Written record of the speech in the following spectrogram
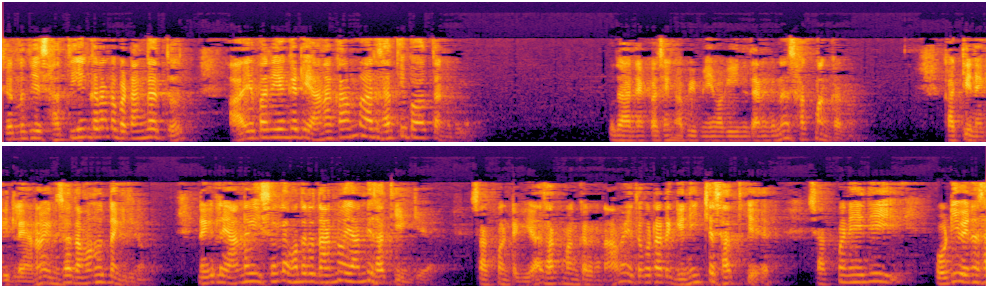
කරන දේ සතියෙන් කරන්න පටන් ගත්තොත් ආය පරියන්කට යනකම්ම අර සතිය පවත්වන්න පුළුවන්. උදාහරණයක් වශයෙන් අපි මේ වගේ ඉන්න තැනක නම් සක්මන් කරනවා. කට්ටිය නැගිටලා යනවා. ඒ නිසා තමනුත් නැගිටිනවා. නැගිටලා යන්න ඉස්සෙල්ලා හොඳට දන්නවා යන්නේ සතියෙන් කියලා. සක්මන්ට ගියා සක්මන් කරගෙන ආවා. එතකොට අර ගෙනිච්ච සතිය සක්මනේදී පොඩි වෙනසක්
